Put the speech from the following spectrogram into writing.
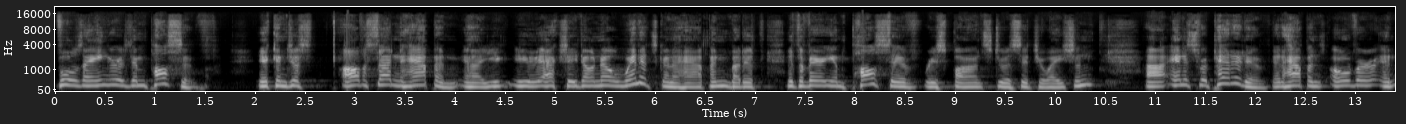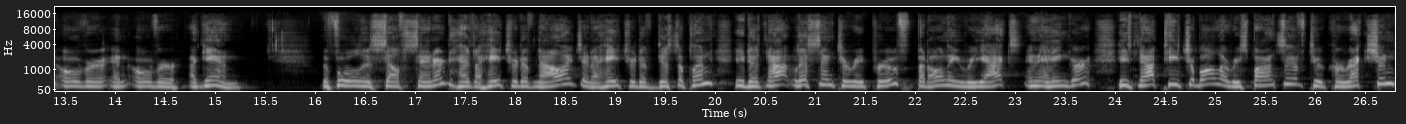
Fool's anger is impulsive. It can just all of a sudden happen. Uh, you, you actually don't know when it's going to happen, but it, it's a very impulsive response to a situation. Uh, and it's repetitive. It happens over and over and over again. The fool is self centered, has a hatred of knowledge and a hatred of discipline. He does not listen to reproof, but only reacts in anger. He's not teachable or responsive to correction.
